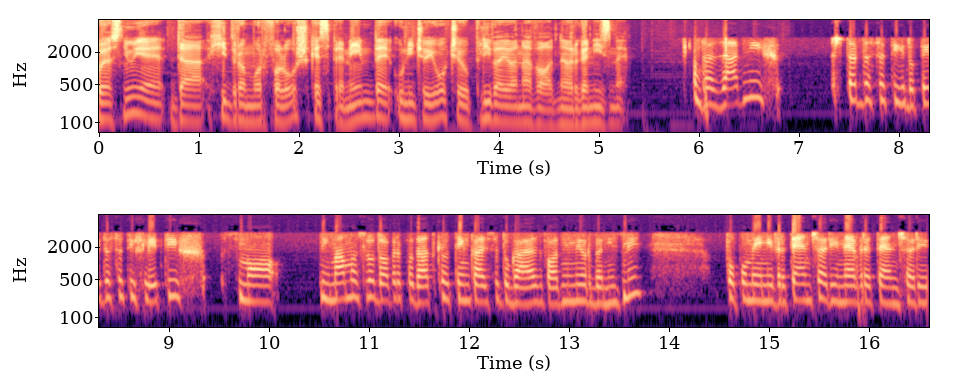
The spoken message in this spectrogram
pojasnjuje, da hidromorfološke spremembe uničujoče vplivajo na vodne organizme. V zadnjih 40 do 50 letih smo, imamo zelo dobre podatke o tem, kaj se dogaja z vodnimi organizmi. To pomeni vretenčari, nevretenčari,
